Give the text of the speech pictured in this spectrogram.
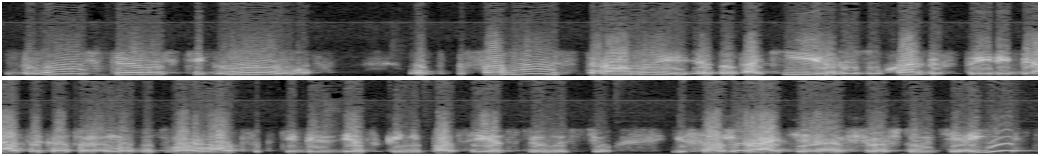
двойственности гномов. Вот с одной стороны, это такие разухабистые ребята, которые могут ворваться к тебе с детской непосредственностью и сожрать э, все, что у тебя есть,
